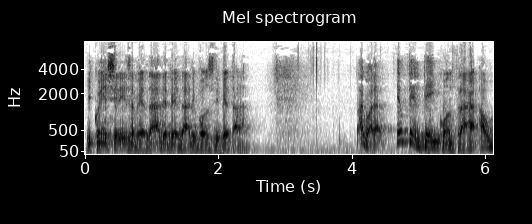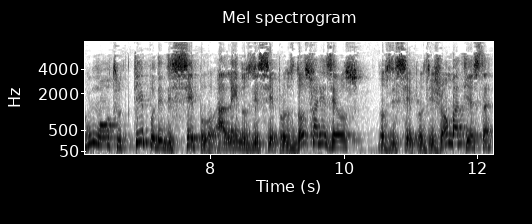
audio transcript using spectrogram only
e conhecereis a verdade, e a verdade vos libertará. Agora, eu tentei encontrar algum outro tipo de discípulo além dos discípulos dos fariseus dos discípulos de João Batista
